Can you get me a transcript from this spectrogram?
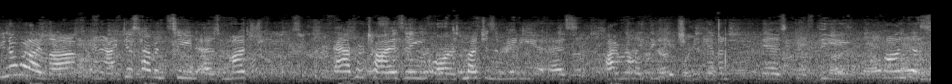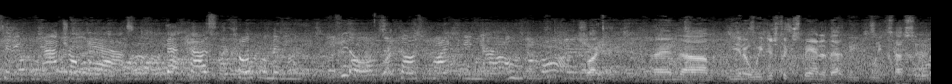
You know what I love, and I just haven't seen as much advertising or as much in the media as I really think it should be given, is the Honda Civic natural gas has the complementing that goes right in your own garage. Right. And um, you know, we just expanded that. We, we tested it.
